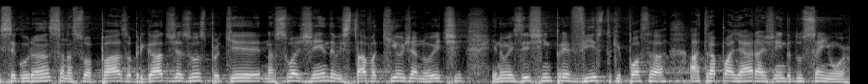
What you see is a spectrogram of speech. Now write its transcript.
segurança, na sua paz. Obrigado, Jesus, porque na sua agenda eu estava aqui hoje à noite e não existe imprevisto que possa atrapalhar a agenda do Senhor.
